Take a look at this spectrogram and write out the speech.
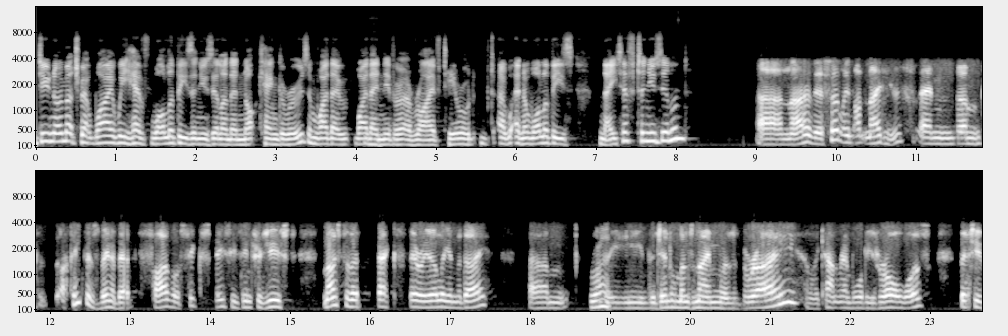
Do you know much about why we have wallabies in New Zealand and not kangaroos, and why they why Hmm. they never arrived here? Or uh, and are wallabies native to New Zealand? Uh, no, they're certainly not native, and um, I think there's been about five or six species introduced. Most of it back very early in the day. Um, Right. The the gentleman's name was Grey, and I can't remember what his role was. But you,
